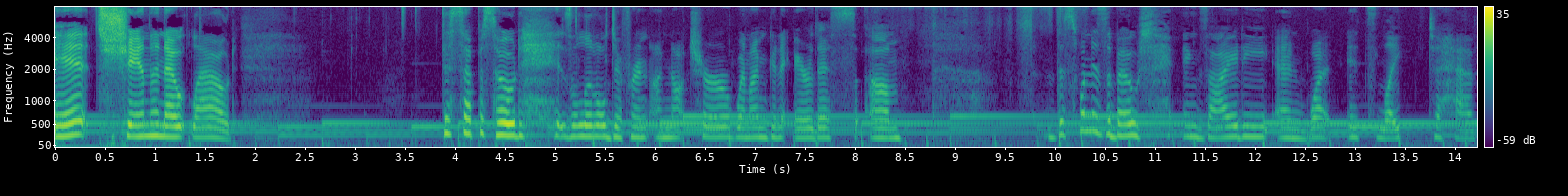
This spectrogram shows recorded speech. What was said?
It's Shannon out loud. This episode is a little different. I'm not sure when I'm going to air this. Um, this one is about anxiety and what it's like to have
